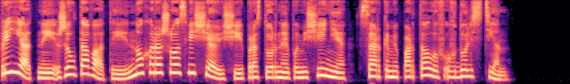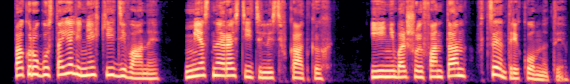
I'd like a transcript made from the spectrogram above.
Приятный, желтоватый, но хорошо освещающий просторное помещение с арками порталов вдоль стен. По кругу стояли мягкие диваны, местная растительность в катках и небольшой фонтан в центре комнаты,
